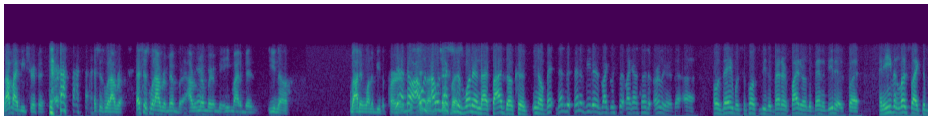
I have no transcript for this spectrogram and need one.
I might be tripping. That's just what I. Re- that's just what I remember. I remember him, he might have been, you know. But I didn't want to be the perv. Yeah, no, I was I was actually just wondering that size though, because you know Ben Ben- Benavidez, like we said, like I said earlier, that uh, Jose was supposed to be the better fighter of the Benavidez, but and he even looks like the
